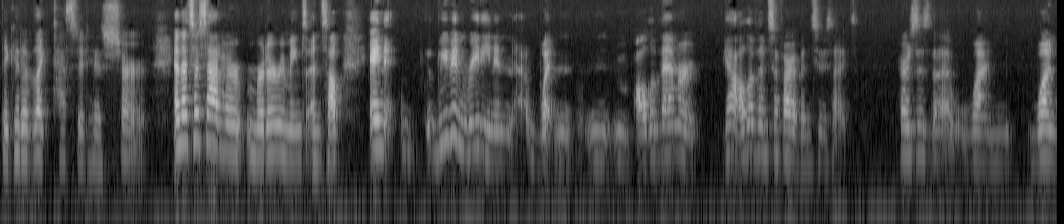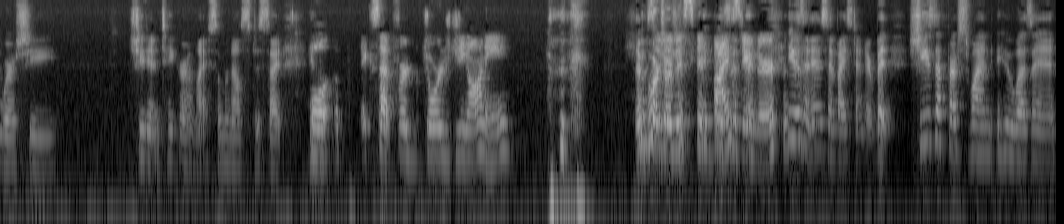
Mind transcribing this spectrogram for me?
They could have like tested his shirt, and that's so sad. Her murder remains unsolved, and we've been reading, and what all of them are, yeah, all of them so far have been suicides. Hers is the one one where she she didn't take her own life. Someone else decided. well, except for George Gianni. He was Poor an George- innocent bystander. he was an innocent bystander, but she's the first one who wasn't.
